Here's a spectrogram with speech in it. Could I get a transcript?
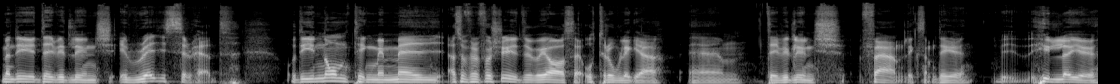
Men det är ju David Lynch Eraserhead. Och det är ju någonting med mig, alltså för det första är ju du och jag så här otroliga ehm, David Lynch-fan, liksom. Det är vi hyllar ju,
